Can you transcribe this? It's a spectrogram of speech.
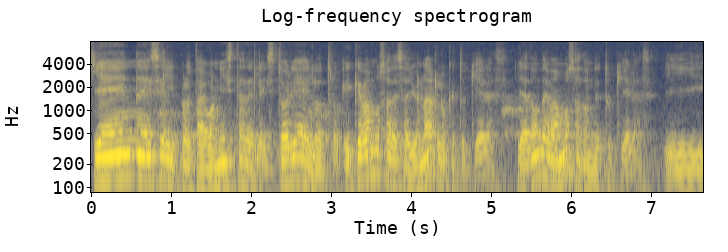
¿Quién es el protagonista de la historia? El otro. ¿Y qué vamos a desayunar? Lo que tú quieras. ¿Y a dónde vamos? A donde tú quieras. ¿Y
